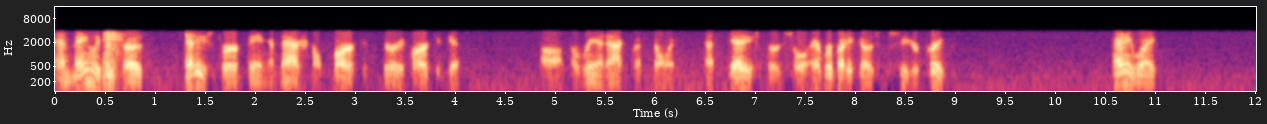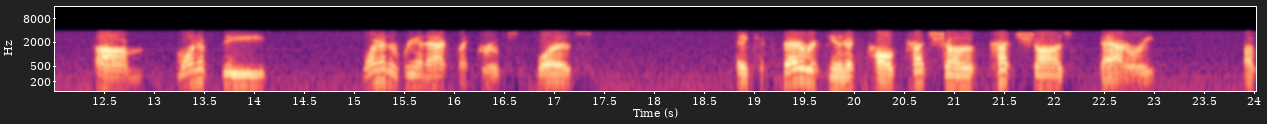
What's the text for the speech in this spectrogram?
and mainly because Gettysburg being a national park, it's very hard to get uh, a reenactment going at Gettysburg. So everybody goes to Cedar Creek. Anyway, um, one of the one of the reenactment groups was a Confederate unit called Cutshaw, Cutshaw's Battery of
